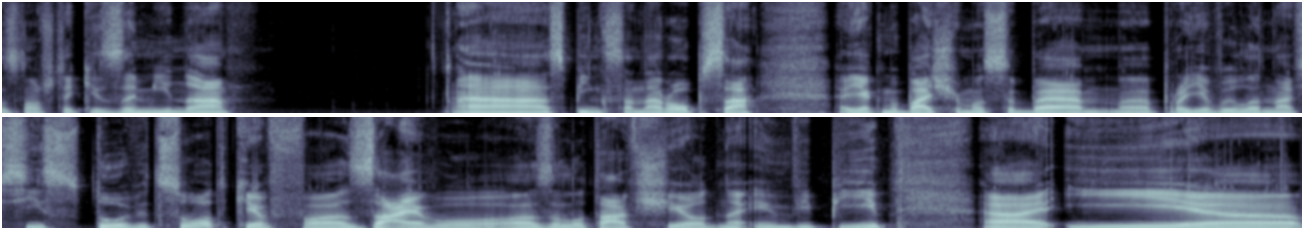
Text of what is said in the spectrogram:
Знову ж таки, заміна. Е, Спінкса на Робса, як ми бачимо, себе е, проявила на всі 100%. зайво е, залутав ще одне MVP. Е, І е,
